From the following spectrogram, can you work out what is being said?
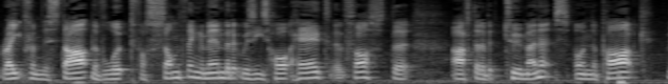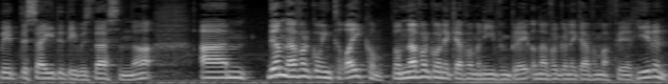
Right from the start, they've looked for something. Remember, it was his hot head at first that after about two minutes on the park, they decided he was this and that. Um, they're never going to like him. They're never going to give him an even break. They're never going to give him a fair hearing.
